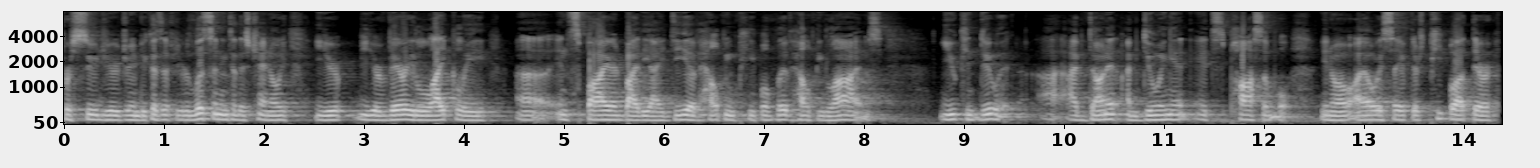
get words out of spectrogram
pursued your dream. Because if you're listening to this channel, you're, you're very likely uh, inspired by the idea of helping people live healthy lives. You can do it. I, I've done it. I'm doing it. It's possible. You know, I always say if there's people out there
